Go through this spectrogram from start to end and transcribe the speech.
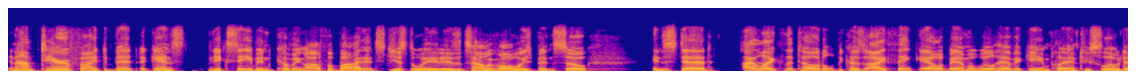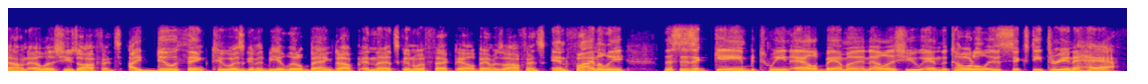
And I'm terrified to bet against Nick Saban coming off a bye. That's just the way it is. It's how I've always been. So instead, I like the total because I think Alabama will have a game plan to slow down LSU's offense. I do think Tua is going to be a little banged up, and that's going to affect Alabama's offense. And finally, this is a game between Alabama and LSU, and the total is 63 and a half.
